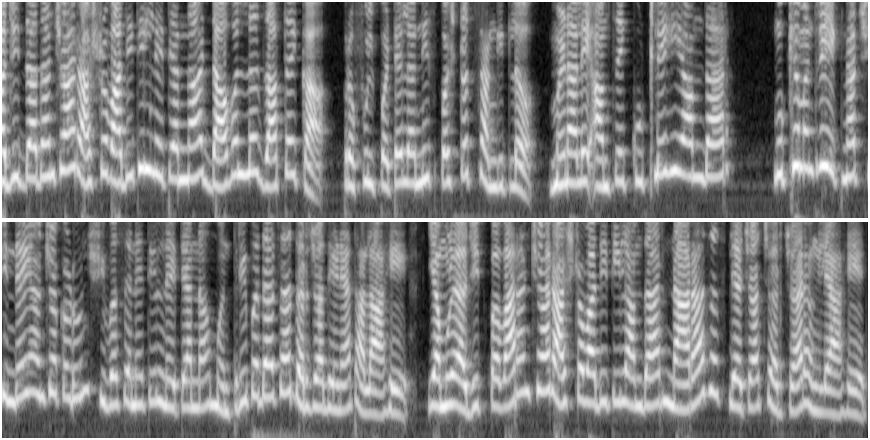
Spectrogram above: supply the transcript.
अजितदादांच्या राष्ट्रवादीतील नेत्यांना डावललं जातंय का? प्रफुल्ल पटेल यांनी स्पष्टच सांगितलं. म्हणाले आमचे कुठलेही आमदार मुख्यमंत्री एकनाथ शिंदे यांच्याकडून शिवसेनेतील नेत्यांना मंत्रिपदाचा दर्जा देण्यात आला आहे. यामुळे अजित पवारांच्या राष्ट्रवादीतील आमदार नाराज असल्याच्या चर्चा रंगल्या आहेत.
